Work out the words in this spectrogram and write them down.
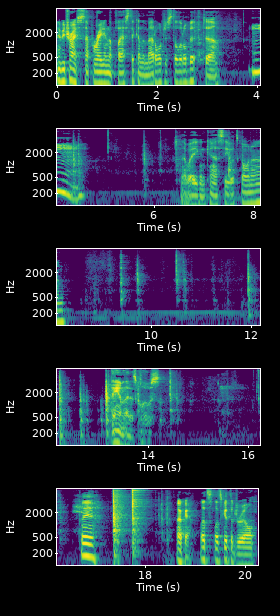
Maybe try separating the plastic and the metal just a little bit. Uh, That way you can kind of see what's going on. Damn, that is close. Yeah. Okay, let's let's get the drill.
